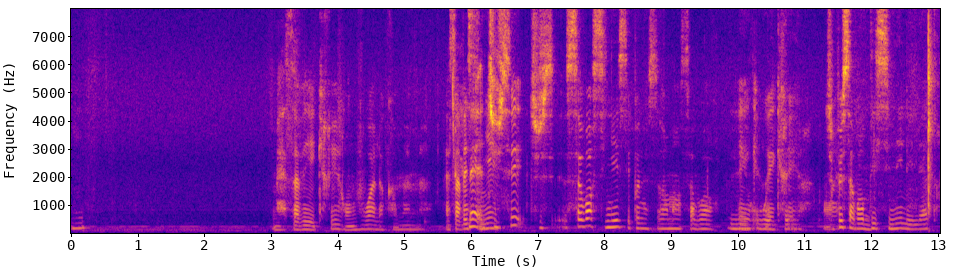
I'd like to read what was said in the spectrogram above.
Mm. Mais elle savait écrire, on le voit là quand même. Elle savait Mais signer. tu sais, tu sais, savoir signer, c'est pas nécessairement savoir lire ou écrire, écrire. Tu peux savoir dessiner les lettres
